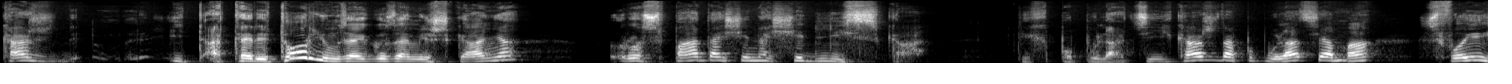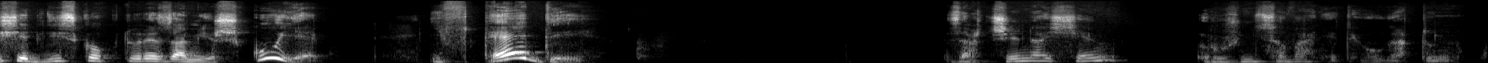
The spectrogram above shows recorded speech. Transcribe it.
Każdy, a terytorium za jego zamieszkania rozpada się na siedliska tych populacji. I każda populacja ma swoje siedlisko, które zamieszkuje. I wtedy zaczyna się różnicowanie tego gatunku.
